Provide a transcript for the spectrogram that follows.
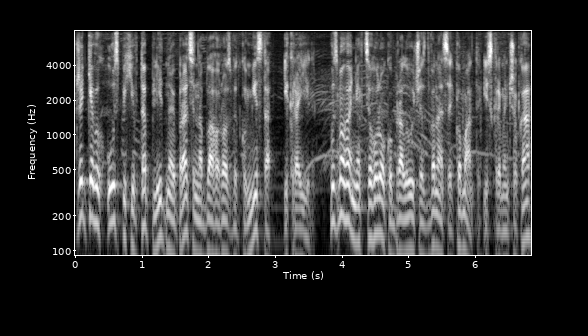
життєвих успіхів та плідної праці на благо розвитку міста і країни. У змаганнях цього року брали участь 12 команд із Кременчука,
